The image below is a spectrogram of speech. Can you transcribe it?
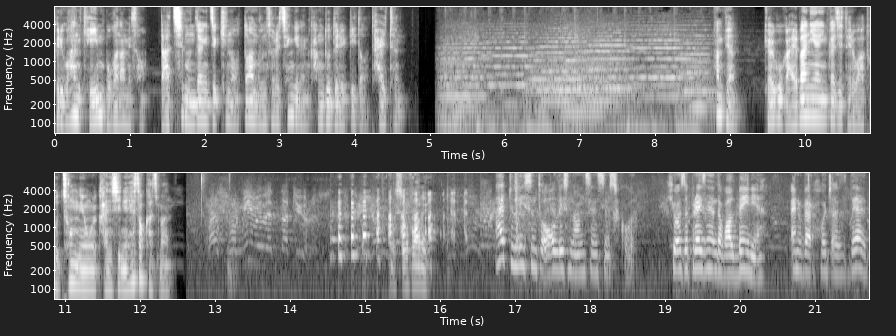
그리고 한 개인 보관함에서 나치 문장이 찍힌 어떠한 문서를 챙기는 강도들의 리더 달튼. 한편 결국 알바니아인까지 데려와 도청 내용을 간신히 해석하지만 What's so funny? I had to listen to all this nonsense in school. He was the president of Albania, and Enver Hoxha is dead.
